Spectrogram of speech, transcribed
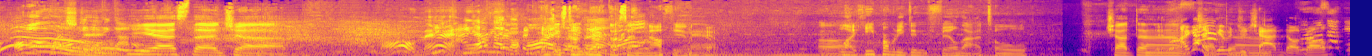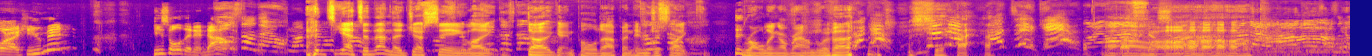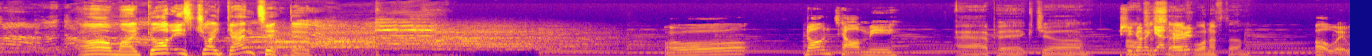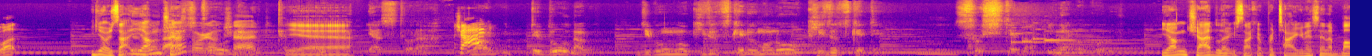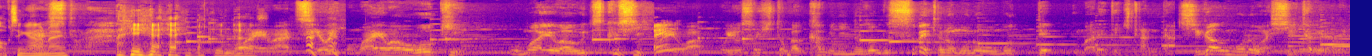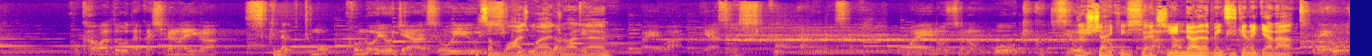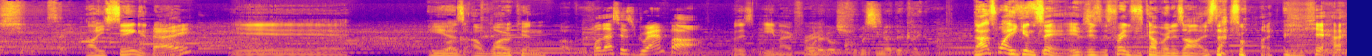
Oh, Oh, they got him. Yes, then, Chad. oh man. He left like a hole. I in just his don't know if hand. that's enough, you know. Damn. Oh, Like, he probably didn't feel that at all. Chad down. I gotta Chad give it to down. Chad though, bro. For a human, He's holding it down. yeah, to them, they're just seeing like dirt getting pulled up and him just like rolling around with her. oh. oh my god, it's gigantic, dude. Oh, don't tell me. Epic jump. Is she I'll gonna get save hurt? one of them. Oh wait, what? Yo, is that a young Chad? Story on Chad? Yeah. Yes. ストラ Chad? ってどうなる自分を傷つける者を傷つけてそして何が残る Young Chad looks like a protagonist in a boxing ヤ anime. ストラ yeah, he fucking お does. 前は強いお前は大きいお前は美しいお前はおよそ人が神に望む全てのものを持って生まれてきたんだ違うものは虐げられる他はどうだか知らないが少なくともこの世じゃそういう Some 仕 wise 組みに words な right っている there. お前は The shaking fist. You know that means he's going to get up. Oh, he's seeing it now. Yeah. He has awoken. Well, that's his grandpa. With his emo fringe. That's why he can see it. His fringe was covering his eyes. That's why. yeah.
